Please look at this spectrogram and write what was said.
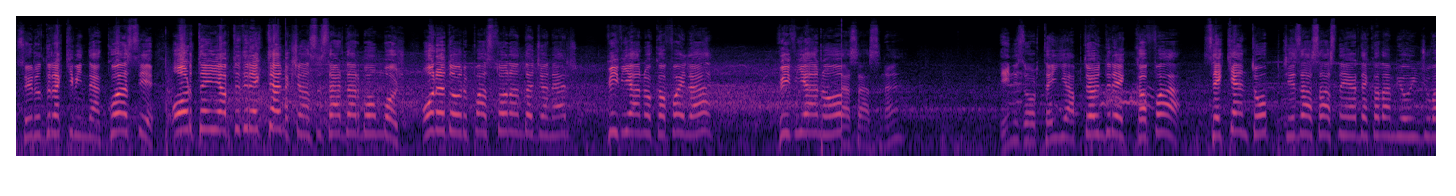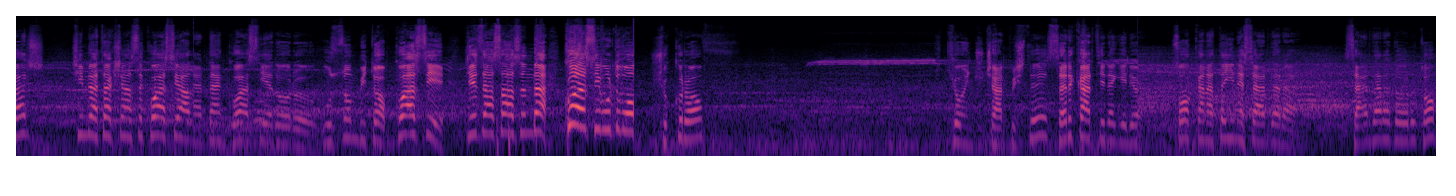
Sıyrıldı rakibinden. Kuasi ortayı yaptı direkten. Şansı Serdar bomboş. Ona doğru pas son anda Caner. Viviano kafayla. Viviano sahasına. Deniz ortayı yaptı. Ön direk kafa. Seken top. Ceza sahasında yerde kalan bir oyuncu var. Şimdi atak şansı Kuasi. Nereden Kuasi'ye doğru. Uzun bir top. Kuasi ceza sahasında. Kuasi vurdu. bu- Şukurov. İki oyuncu çarpıştı. Sarı kartıyla geliyor. Sol kanatta yine Serdar'a. Serdar'a doğru top.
